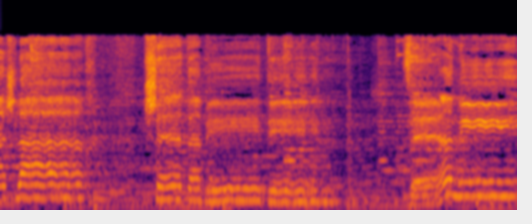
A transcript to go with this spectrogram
אלחש לך שתביטי. זה אני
